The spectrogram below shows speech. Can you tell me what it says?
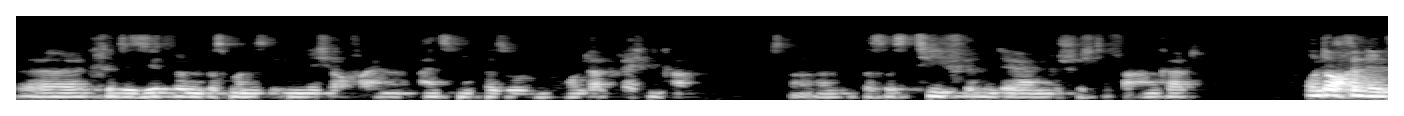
äh, kritisiert wird und dass man es eben nicht auf eine einzelne Person runterbrechen kann, sondern das ist tief in deren Geschichte verankert und auch in, den,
